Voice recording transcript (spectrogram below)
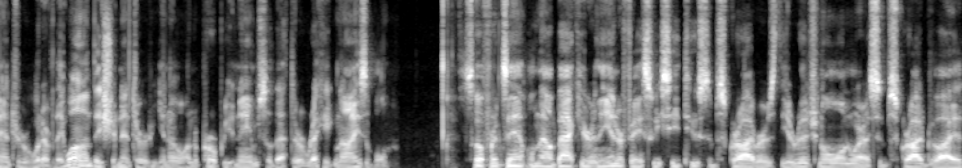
can enter whatever they want, they should enter, you know, an appropriate name so that they're recognizable. So for example, now back here in the interface, we see two subscribers, the original one where I subscribed via,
